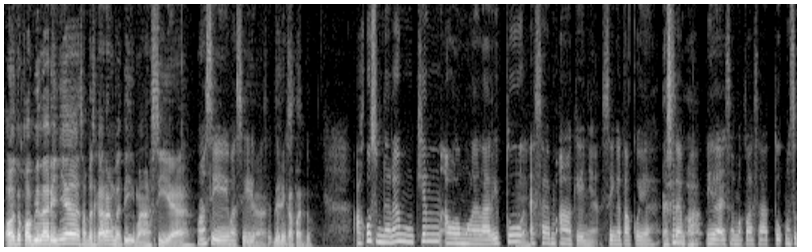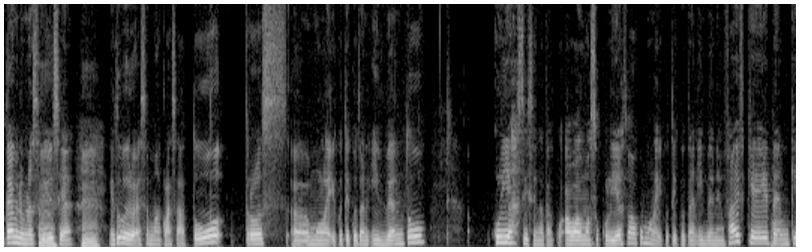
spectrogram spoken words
Oh, untuk hobi larinya sampai sekarang berarti masih ya? Masih, masih, ya. masih Dari terus. kapan tuh? Aku sebenarnya mungkin awal mulai lari tuh Hmm. SMA kayaknya, seingat aku ya. SMA? Iya, SMA kelas 1. Maksudnya benar-benar serius ya. Hmm. Itu baru SMA kelas 1, terus Hmm. eh, mulai ikut-ikutan event tuh kuliah sih seingat aku. Awal masuk kuliah tuh aku mulai ikut-ikutan event yang 5K, 10K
